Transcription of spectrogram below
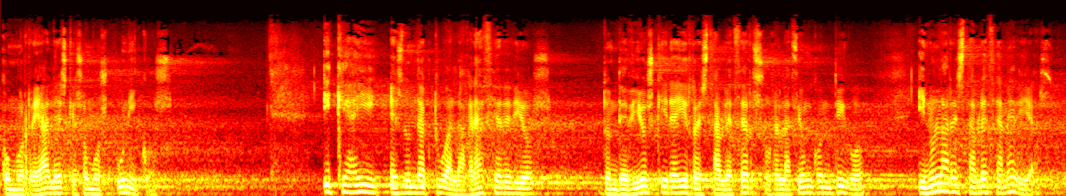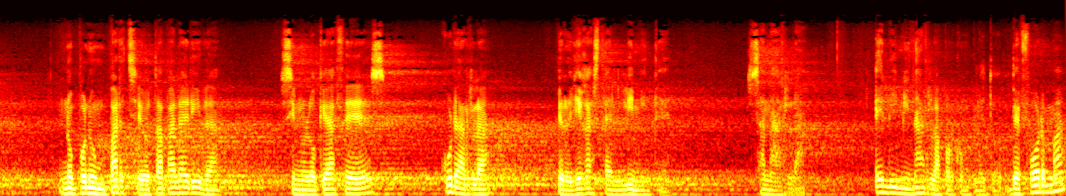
como reales que somos únicos. Y que ahí es donde actúa la gracia de Dios, donde Dios quiere ir restablecer su relación contigo y no la restablece a medias. No pone un parche o tapa la herida, sino lo que hace es curarla, pero llega hasta el límite, sanarla, eliminarla por completo, de forma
